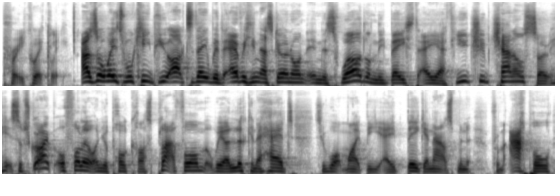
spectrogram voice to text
pretty quickly. As always, we'll keep you up to date with everything that's going on in this world on the Based AF YouTube channel. So hit subscribe or follow on your podcast platform. We are looking ahead to what might be a big announcement from Apple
